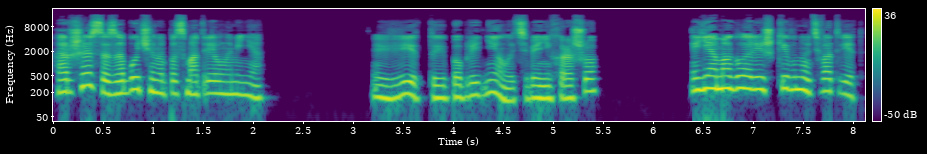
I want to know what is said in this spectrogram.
Аршес озабоченно посмотрел на меня. «Вид, ты побледнела, тебе нехорошо?» Я могла лишь кивнуть в ответ.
